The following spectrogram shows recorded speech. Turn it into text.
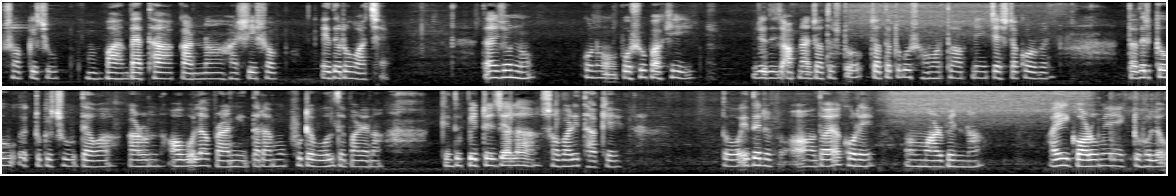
সব কিছু ব্যথা, কান্না, হাসি সব এদেরও আছে। তাই জন্য কোনো পশু পাখি যদি আপনার যথেষ্ট, যতটুকু সামর্থ্য আপনি চেষ্টা করবেন, তাদেরকেও একটু কিছু দেওয়া। কারণ অবলা প্রাণী, তারা মুখ ফুটে বলতে পারে না। কিন্তু পেটের জ্বালা সবারই থাকে। তো এদের দয়া করে মারবেন না। এই গরমে একটু হলেও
